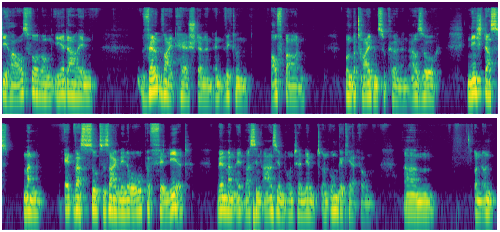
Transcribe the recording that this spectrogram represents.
die Herausforderung eher darin, weltweit herstellen, entwickeln, aufbauen und betreiben zu können. Also nicht, dass man etwas sozusagen in Europa verliert, wenn man etwas in Asien unternimmt und umgekehrt herum. Ähm, und, und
